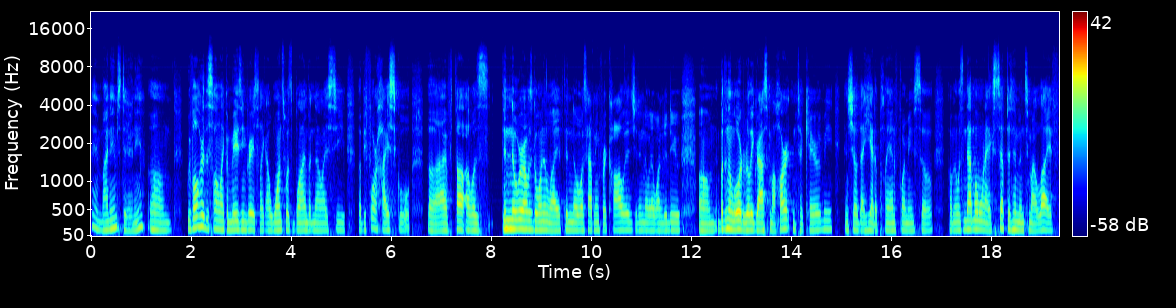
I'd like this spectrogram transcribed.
Hey, my name's Danny. Um, we've all heard the song like "Amazing Grace," like "I once was blind, but now I see." But before high school, uh, I thought I was didn't know where I was going in life, didn't know what was happening for college, didn't know what I wanted to do. Um, but then the Lord really grasped my heart and took care of me and showed that He had a plan for me. So um, it was in that moment when I accepted Him into my life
